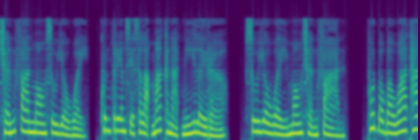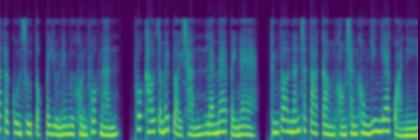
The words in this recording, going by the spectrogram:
เฉินฟานมองซูโยเวยคุณเตรียมเสียสละมากขนาดนี้เลยเหรอ ซูโยเวยมองเฉินฟาน พูดเบาๆว่าถ้าตระกูลซูตกไปอยู่ในมือคนพวกนั้น พวกเขาจะไม่ปล่อยฉันและแม่ไปแน่ ถึงตอนนั้นชะตากรรมของฉันคงยิ่งแย่กว่านี้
